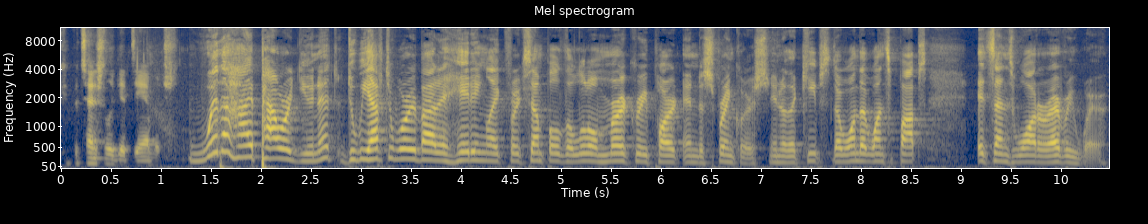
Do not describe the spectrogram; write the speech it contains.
could, potentially get damaged. With a high powered unit, do we have to worry about it hitting, like, for example, the little mercury part in the sprinklers? You know, that keeps the one that once pops, it sends water everywhere.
